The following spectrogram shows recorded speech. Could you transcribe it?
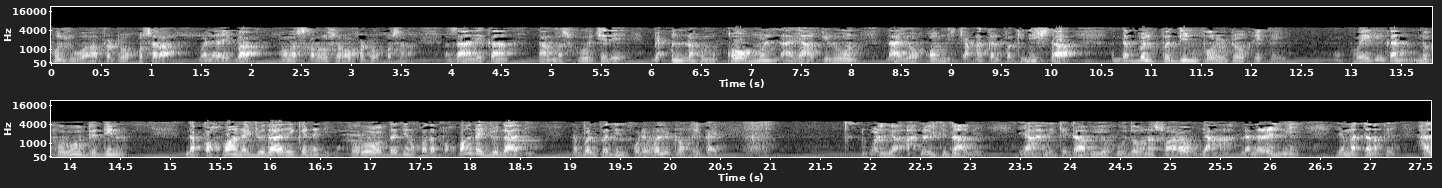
خذوا پټو کو سره ولعبا په مسخرو سره پټو کو سره ذالک دا مذکور چې دی بانهم قوم لا یاقلون دا یو قوم چې عقل پکې نشتا د بل په دین پورې ټوکې کوي پوهیږي کنه نو پرو د دین د پخوانه جدا دي کنه دي پرو د دین خو د پخوانه جدا دي د بل په دین پورې ولې ټوکې کوي ولیا اهل الكتاب یا اهل کتاب يهود او نصارو یا اهل العلم لم تنقي هل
